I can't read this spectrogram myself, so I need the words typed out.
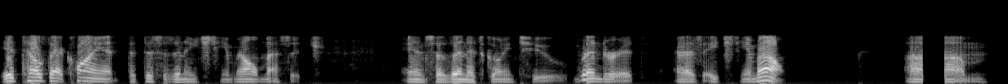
it tells that client that this is an HTML message. And so then it's going to render it as HTML. Um,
